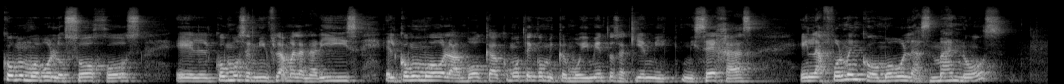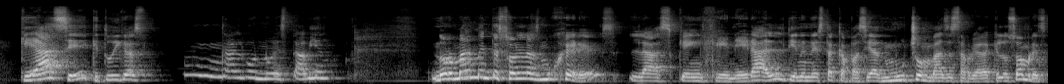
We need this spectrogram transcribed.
cómo muevo los ojos, el cómo se me inflama la nariz, el cómo muevo la boca, cómo tengo micromovimientos aquí en mis cejas, en la forma en cómo muevo las manos, que hace que tú digas, mm, algo no está bien. Normalmente son las mujeres las que en general tienen esta capacidad mucho más desarrollada que los hombres.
